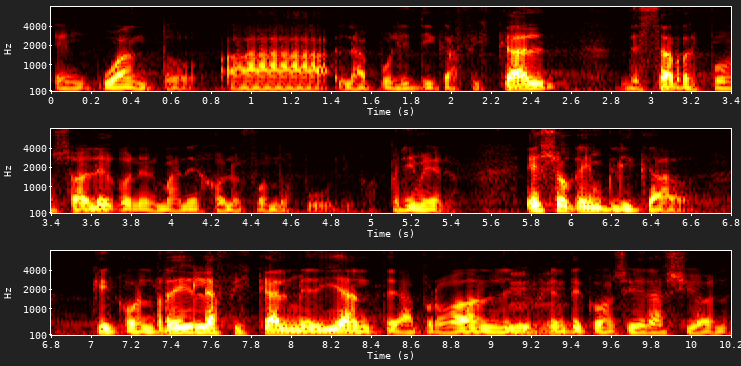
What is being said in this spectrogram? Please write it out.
en cuanto a la política fiscal de ser responsable con el manejo de los fondos públicos. Primero, ¿eso que ha implicado? Que con regla fiscal mediante, aprobada en la ley de urgente consideración,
